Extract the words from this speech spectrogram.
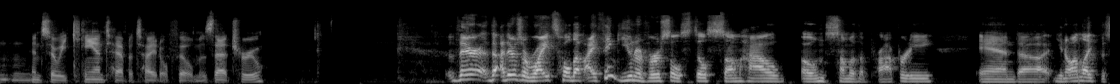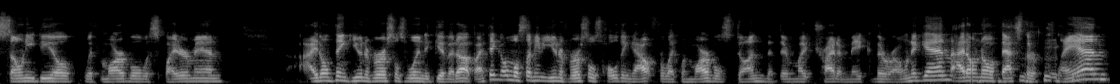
Mhm. and so he can't have a title film. Is that true? there there's a rights holdup. I think Universal still somehow owns some of the property, and uh, you know, unlike the Sony deal with Marvel with Spider-Man, I don't think Universal's willing to give it up. I think almost like maybe Universal's holding out for like when Marvel's done that they might try to make their own again. I don't know if that's their plan,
